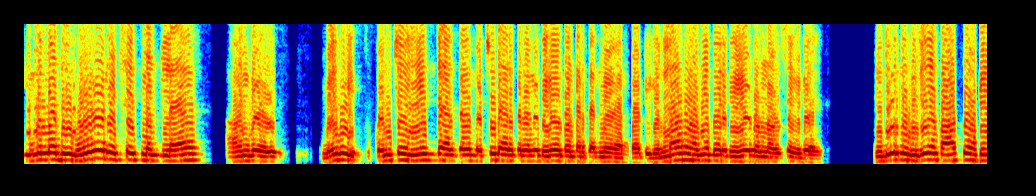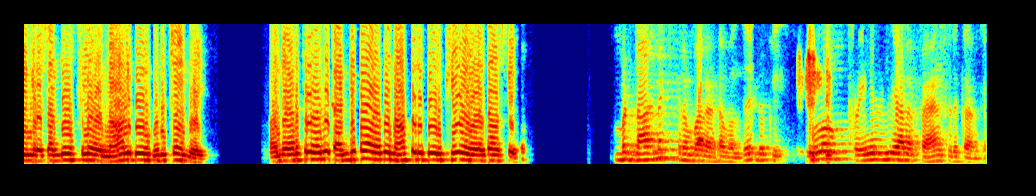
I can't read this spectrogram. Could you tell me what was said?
இந்த மாதிரி ஓவர் எக்ஸைட்மெண்ட்ல அவங்க மேபி கொஞ்சம் ஏஜ்டா இருக்க மெச்சூர்டா இருக்கிறவங்க பிஹேவ் பண்ற தன்மை வேற. பட் எல்லாரும் அதே மாதிரி பிஹேவ் பண்ண அவசியம் கிடையாது. திடீர்னு விஜய பார்த்தோம் அப்படின்ற சந்தோஷத்துல ஒரு நாலு பேர் குடிச்சாங்க போய் அந்த இடத்துல வந்து கண்டிப்பா வந்து நாற்பது பேர் கீழே தான் செய்யும் பட் நான் என்ன கேட்கிறேன் பாராட்ட வந்து இவ்வளவு கிரேசியான ஃபேன்ஸ் இருக்காங்க.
